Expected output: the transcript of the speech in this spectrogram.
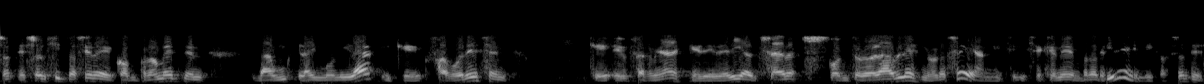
son, situaciones que comprometen la, la, inmunidad y que favorecen que enfermedades que deberían ser controlables no lo sean y se, generen brotes epidémicos. Entonces,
